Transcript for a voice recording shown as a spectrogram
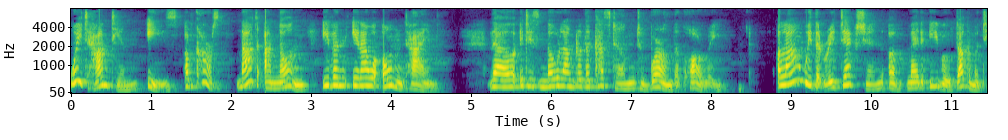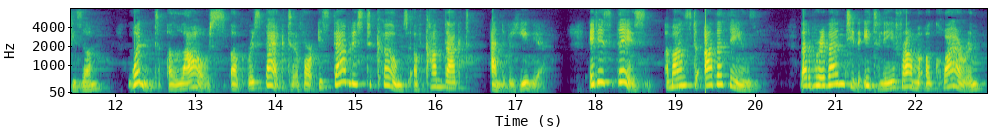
Witch hunting is, of course, not unknown even in our own time, though it is no longer the custom to burn the quarry. Along with the rejection of medieval dogmatism went a loss of respect for established codes of conduct and behavior. It is this, amongst other things, that prevented Italy from acquiring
